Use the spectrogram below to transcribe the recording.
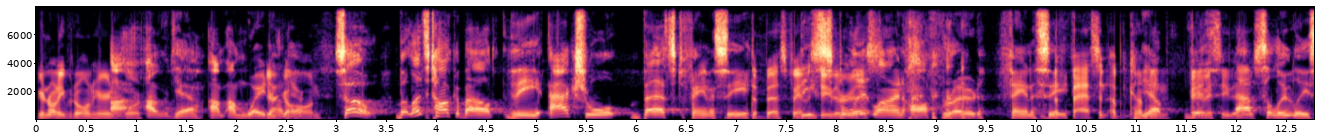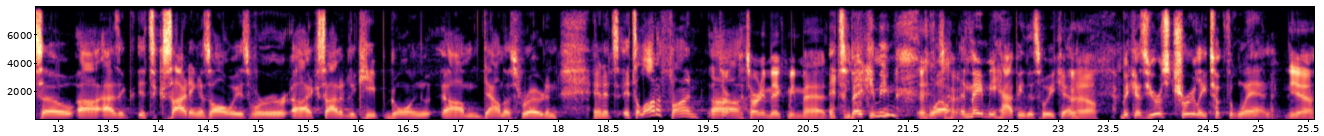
you're not even on here anymore. I, I, yeah, I'm, I'm way down gone. there. So, but let's talk about the actual best fantasy. The best fantasy The there split is. line off-road fantasy. Fast and upcoming Yep, this- fantasy. there is. absolutely. So, uh, as it, it's exciting as always, we're uh, excited to keep going um, down this road, and and it's it's a lot of fun. It's Uh, it's already making me mad. it's making me well. It made me happy this weekend Yeah. because yours truly took the win yeah.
